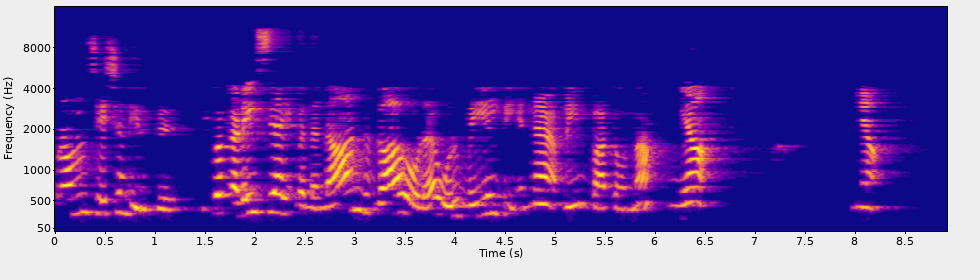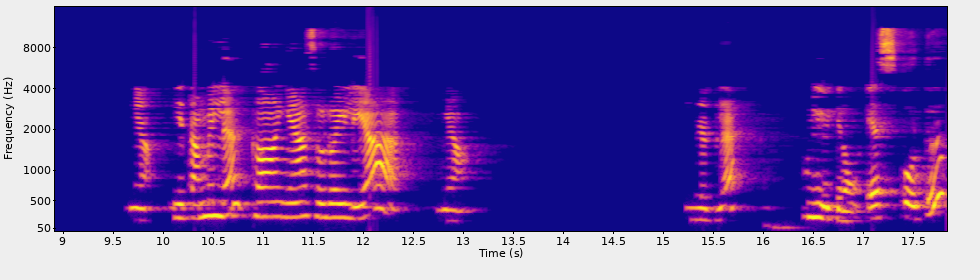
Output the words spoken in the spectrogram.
ப்ரொனன்சியேஷன் இருக்கு. இப்ப கடைசியா இப்ப இந்த நான்கு காவோட ஒரு மெயில்டி என்ன அப்படின்னு பார்த்தோம்னா ஞா. ஞா. ஞா. இது தமிழ்ல கா ஞா சொல்றோம் இல்லையா? ஞா. இந்த இடத்துல புள்ளி வைக்கணும். எஸ் போட்டு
